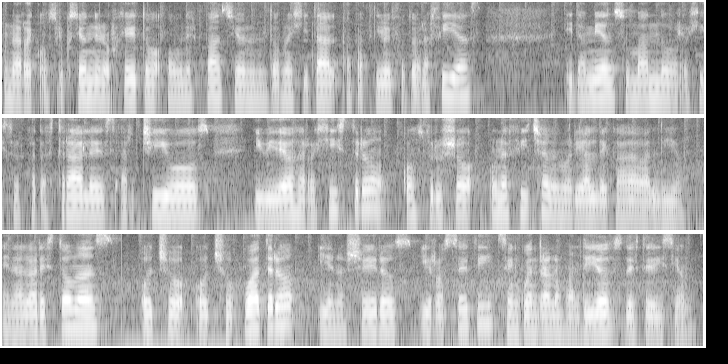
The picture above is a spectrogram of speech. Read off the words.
una reconstrucción de un objeto o un espacio en un entorno digital a partir de fotografías y también sumando registros catastrales, archivos y videos de registro, construyó una ficha memorial de cada baldío. En Álvarez Tomás 884 y en Olleros y Rossetti se encuentran los baldíos de esta edición.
